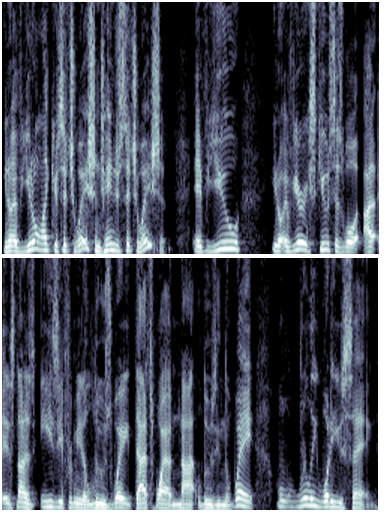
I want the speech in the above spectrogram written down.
You know, if you don't like your situation, change your situation. If you, you know, if your excuse is, well, I, it's not as easy for me to lose weight, that's why I'm not losing the weight. Well, really, what are you saying?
